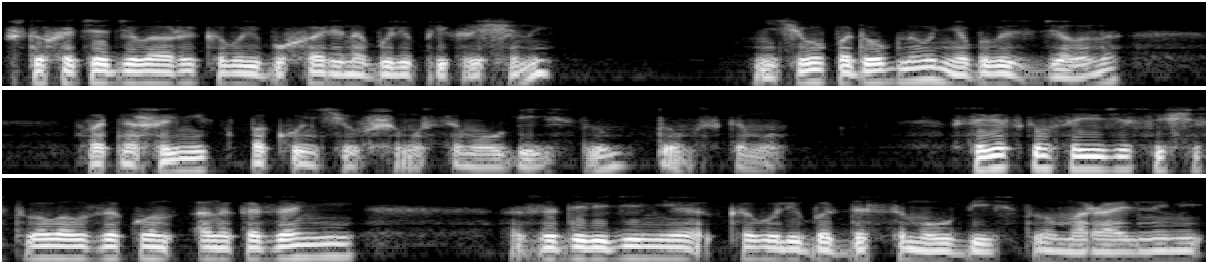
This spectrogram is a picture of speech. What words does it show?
что хотя дела Рыкова и Бухарина были прекращены, ничего подобного не было сделано в отношении к покончившему самоубийством Томскому. В Советском Союзе существовал закон о наказании за доведение кого-либо до самоубийства моральными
